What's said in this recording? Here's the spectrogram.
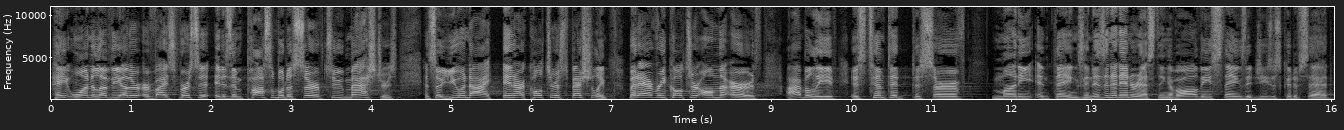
hate one and love the other, or vice versa. It is impossible to serve two masters. And so, you and I, in our culture especially, but every culture on the earth, I believe, is tempted to serve money and things. And isn't it interesting, of all these things that Jesus could have said,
